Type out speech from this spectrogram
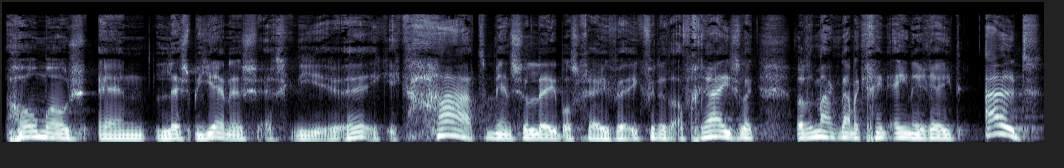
homo's en lesbiennes. Die, ik, ik, haat mensen labels geven. Ik vind het afgrijzelijk. Want het maakt namelijk geen ene reet uit.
